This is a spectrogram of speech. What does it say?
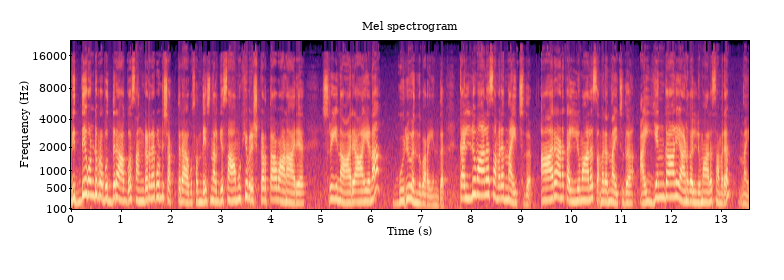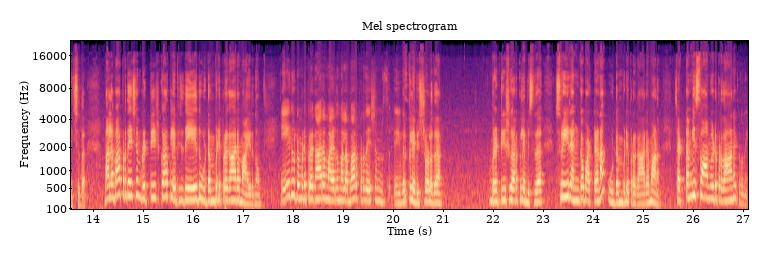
വിദ്യ കൊണ്ട് പ്രബുദ്ധരാകുക സംഘടന കൊണ്ട് ശക്തരാകുക സന്ദേശം നൽകിയ സാമൂഹ്യ പരിഷ്കർത്താവാണ് ആര്? ശ്രീനാരായണ ഗുരു എന്ന് പറയുന്നത്. കല്ലുമാല സമരം നയിച്ചത്. ആരാണ് കല്ലുമാല സമരം നയിച്ചത്? അയ്യങ്കാളിയാണ് കല്ലുമാല സമരം നയിച്ചത്. മലബാർ പ്രദേശം ബ്രിട്ടീഷുകാർക്ക് ലഭിച്ചത് ഏത് ഉടമ്പടി പ്രകാരമായിരുന്നു? ഏത് ഉടമ്പടി പ്രകാരമായിരുന്നു മലബാർ പ്രദേശം ഇവർക്ക് ലഭിച്ചിട്ടുള്ളത്? ബ്രിട്ടീഷുകാർക്ക് ലഭിച്ചത് ശ്രീരംഗപട്ടണ ഉടമ്പടി പ്രകാരമാണ്. ചട്ടമ്പി സ്വാമിയുടെ പ്രധാന കൃതി.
